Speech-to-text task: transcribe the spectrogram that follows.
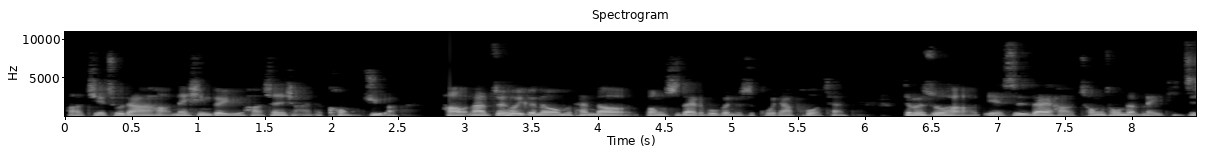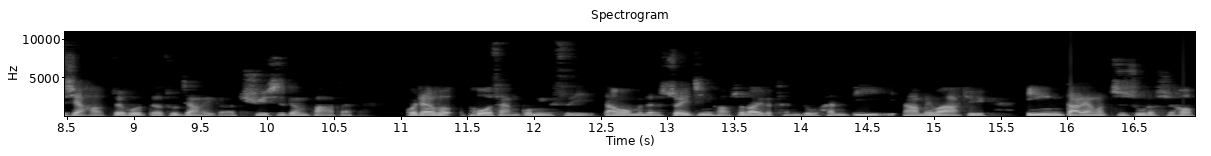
啊解除大家哈内心对于哈生小孩的恐惧了。好，那最后一个呢，我们谈到崩时代的部分，就是国家破产。这本书哈也是在哈重重的累积之下，哈最后得出这样的一个趋势跟发展。国家破破产，顾名思义，当我们的税金哈收到一个程度很低啊，没办法去应应大量的支出的时候，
